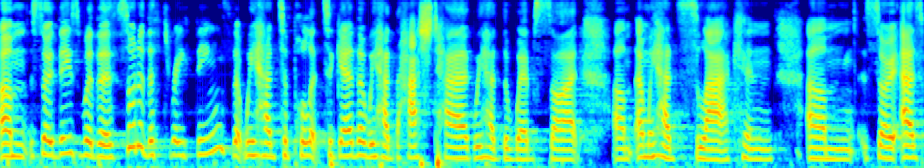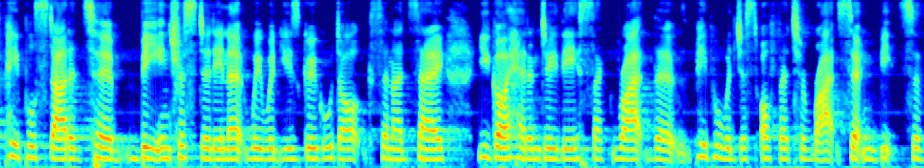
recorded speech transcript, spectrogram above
Um, so these were the sort of the three things that we had to pull it together. We had the hashtag, we had the website, um, and we had Slack. And um, so as people started to be interested in it, we would use Google Docs, and I'd say, "You go ahead and do this." Like write the people would just offer to write certain bits of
